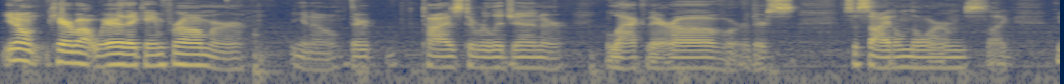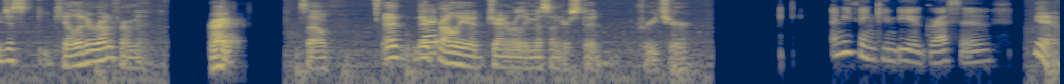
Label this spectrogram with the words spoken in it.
you don't care about where they came from or you know their ties to religion or lack thereof or their societal norms. Like you just kill it or run from it. right So eh, they're probably a generally misunderstood creature. Anything can be aggressive. Yeah.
